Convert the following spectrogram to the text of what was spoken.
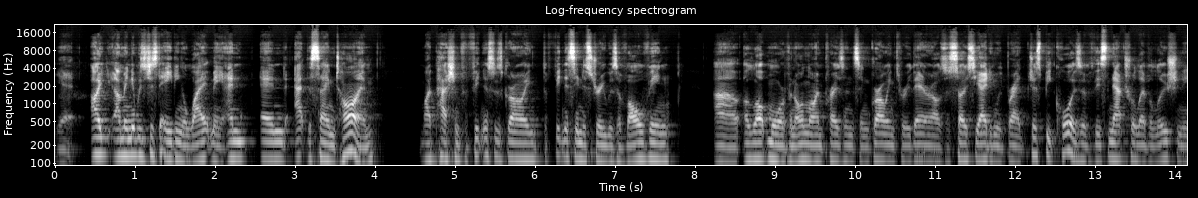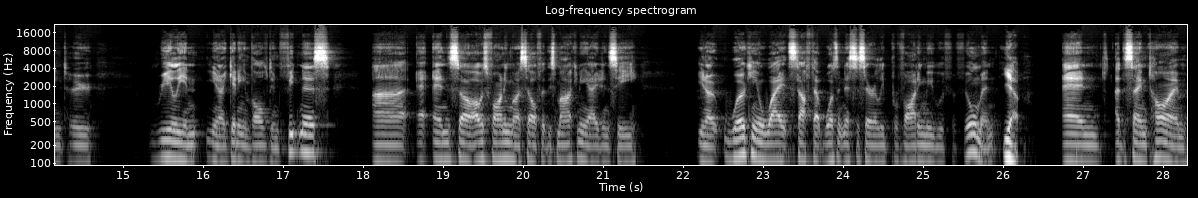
Yeah. I, I mean, it was just eating away at me. And, and at the same time, my passion for fitness was growing. The fitness industry was evolving, uh, a lot more of an online presence and growing through there. I was associating with brand just because of this natural evolution into really, in, you know, getting involved in fitness. Uh, and so I was finding myself at this marketing agency, you know, working away at stuff that wasn't necessarily providing me with fulfillment. Yeah, and at the same time,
